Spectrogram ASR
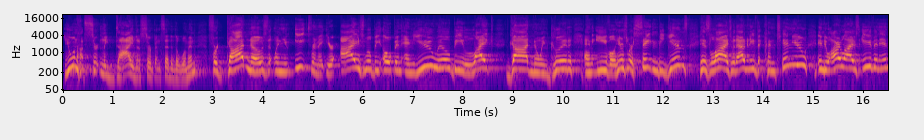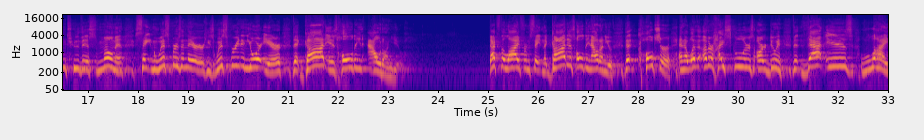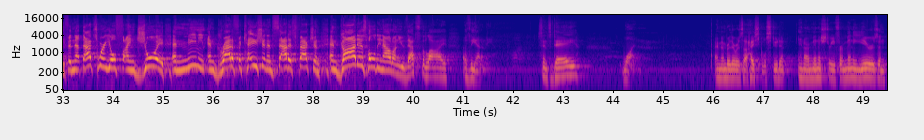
You will not certainly die, the serpent said to the woman, for God knows that when you eat from it, your eyes will be open and you will be like God, knowing good and evil. Here's where Satan begins his lies with Adam and Eve that continue into our lives, even into this moment. Satan whispers in their ear, he's whispering in your ear that God is holding out on you. That's the lie from Satan that God is holding out on you, that culture and that what other high schoolers are doing, that that is life and that that's where you'll find joy and meaning and gratification and satisfaction. And God is holding out on you. That's the lie of the enemy since day one. I remember there was a high school student in our ministry for many years, and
